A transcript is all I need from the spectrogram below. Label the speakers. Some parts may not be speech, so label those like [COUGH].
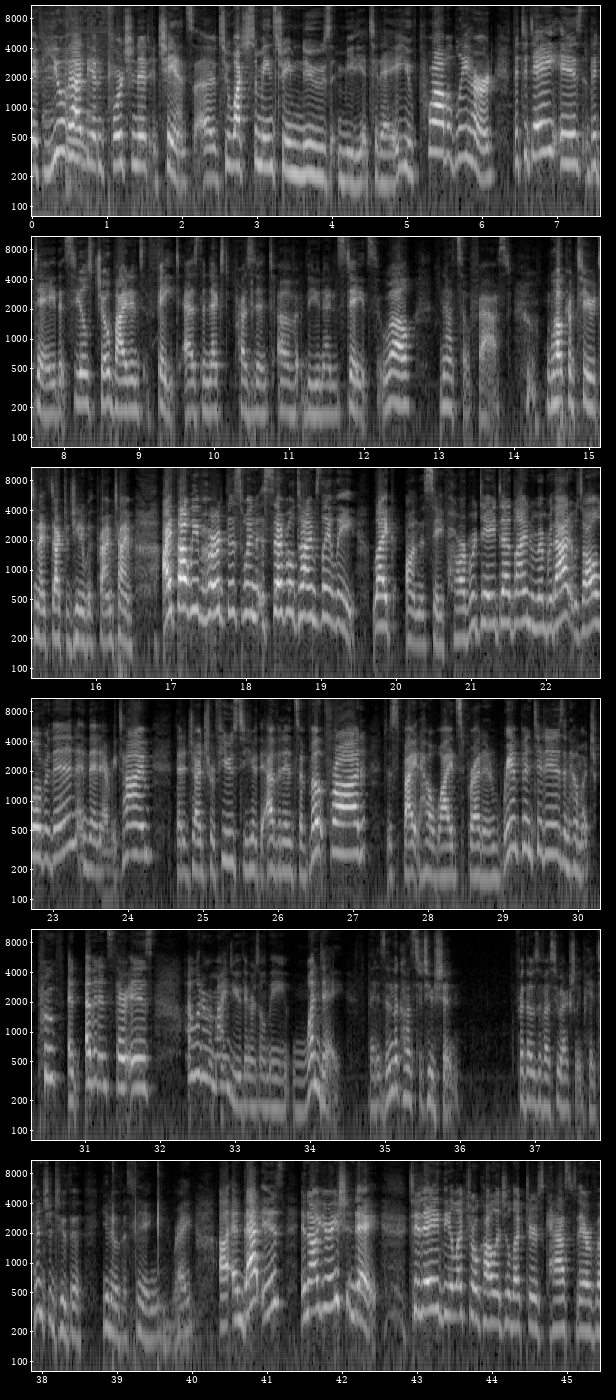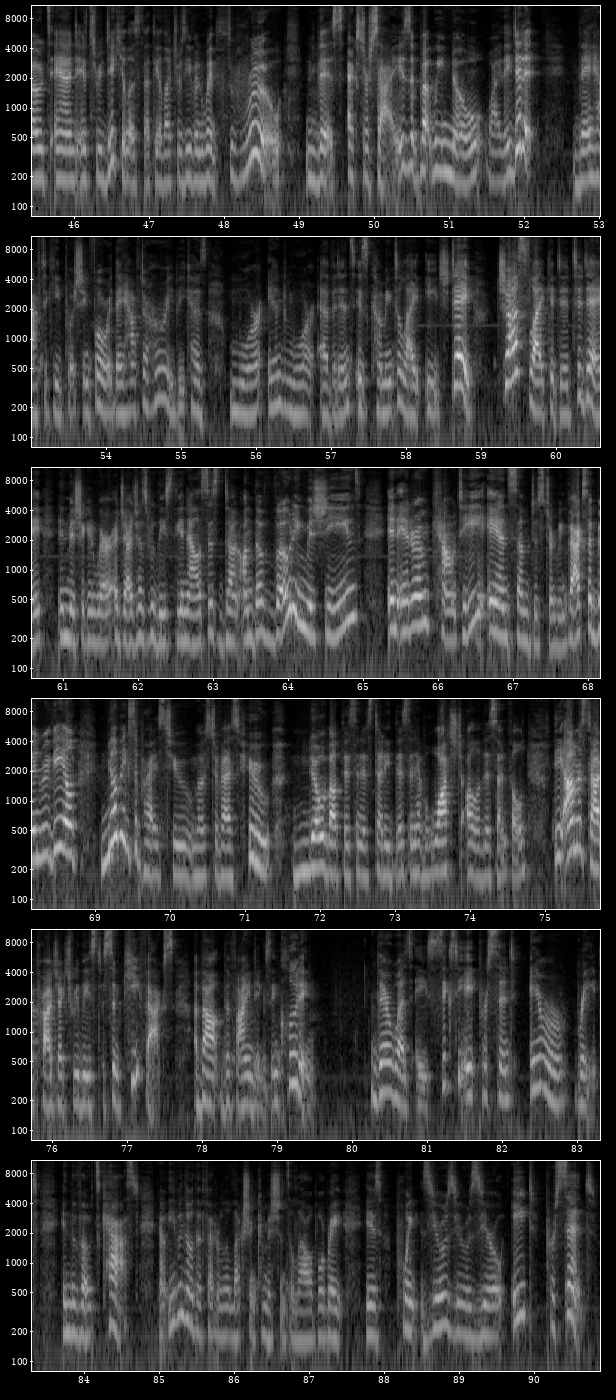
Speaker 1: If you've had the unfortunate chance uh, to watch some mainstream news media today, you've probably heard that today is the day that seals Joe Biden's fate as the next president of the United States. Well, not so fast. [LAUGHS] Welcome to tonight's Dr. Gina with Prime Time. I thought we've heard this one several times lately, like on the Safe Harbor Day deadline. Remember that? It was all over then, and then every time that a judge refused to hear the evidence of vote fraud, despite how widespread and rampant it is and how much proof and evidence there is. I want to remind you there is only one day that is in the Constitution for those of us who actually pay attention to the, you know, the thing, right? Uh, and that is Inauguration Day. Today, the Electoral College electors cast their votes, and it's ridiculous that the electors even went through this exercise, but we know why they did it they have to keep pushing forward. They have to hurry because more and more evidence is coming to light each day. Just like it did today in Michigan, where a judge has released the analysis done on the voting machines in Anne Arundel County, and some disturbing facts have been revealed. No big surprise to most of us [LAUGHS] who know about this and have studied this and have watched all of this unfold. The Amistad Project released some key facts about the findings, including there was a 68% error rate in the votes cast. Now, even though the Federal Election Commission's allowable rate is 0.0008%,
